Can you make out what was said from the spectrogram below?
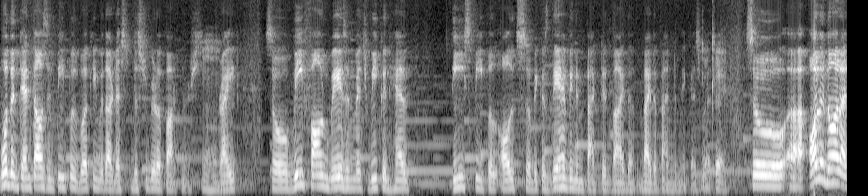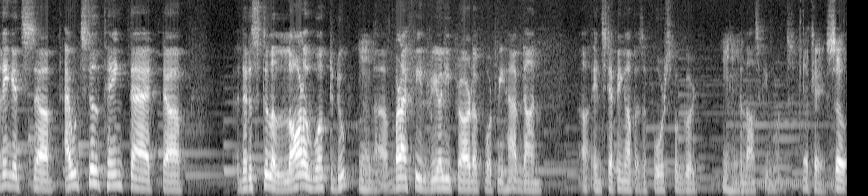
more than 10000 people working with our dis- distributor partners right so we found ways in which we could help these people also because they have been impacted by the by the pandemic as well Okay. so uh, all in all i think it's uh, i would still think that uh, there is still a lot of work to do uh, but i feel really proud of what we have done uh, in stepping up as a force for good in the last few months Okay, so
